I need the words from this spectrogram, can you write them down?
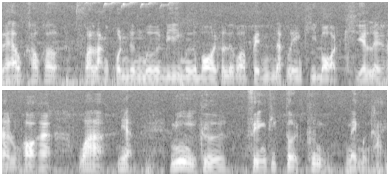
แล้วเขาก็ฝรั่งคนหนึ่งมือดีมือบอลเขาเรียกว่าเป็นนักเลงคีย์บอร์ดเขียนเลยฮะหลวงพ่อฮะว่าเนี่ยนี่คือ สิ่งที่เกิดขึ้นในเมืองไทย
